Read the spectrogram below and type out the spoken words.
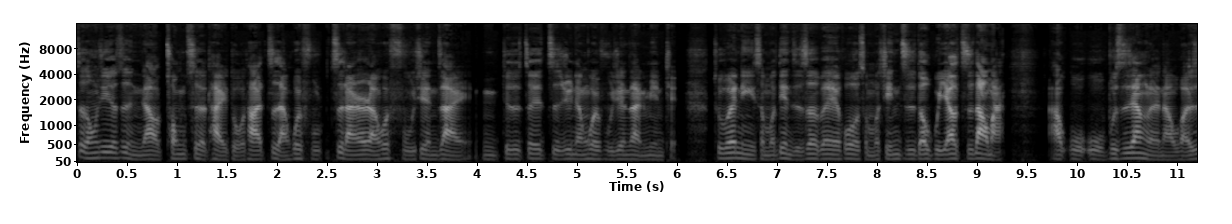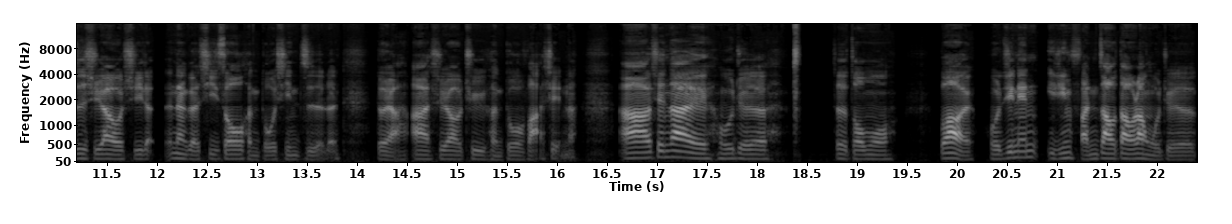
这东西就是你要充斥的太多，它自然会浮，自然而然会浮现在你，就是这些资讯量会浮现在你面前，除非你什么电子设备或什么薪资都不要知道嘛。啊，我我不是这样的人啊，我还是需要吸的那个吸收很多薪资的人，对啊，啊需要去很多发现呢。啊，现在我觉得这周末不，我今天已经烦躁到让我觉得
